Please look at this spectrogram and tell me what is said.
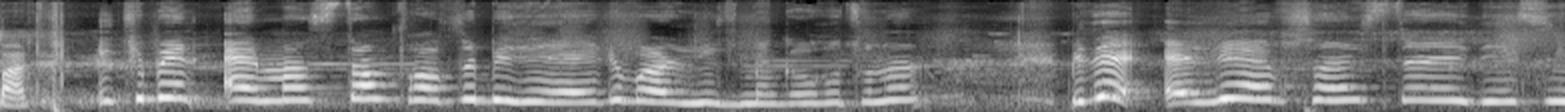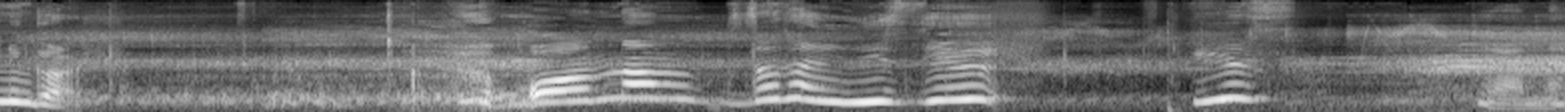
Bak 2000 elmastan fazla bir değeri var 100 mega kutunun. Bir de 50 efsane star hediyesini gör. Ondan zaten yüzde yüz yani.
